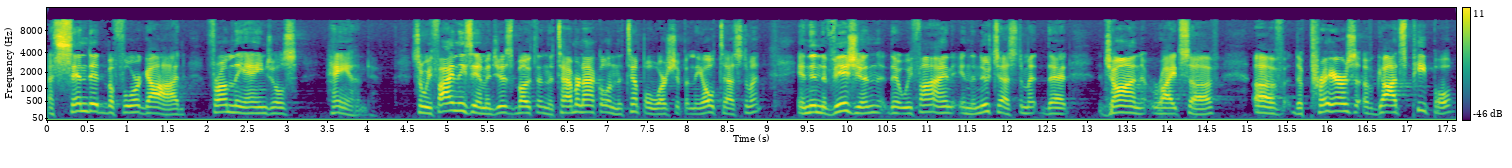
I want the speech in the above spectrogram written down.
ascended before God from the angel's hand. So we find these images both in the tabernacle and the temple worship in the Old Testament, and then the vision that we find in the New Testament that John writes of, of the prayers of God's people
